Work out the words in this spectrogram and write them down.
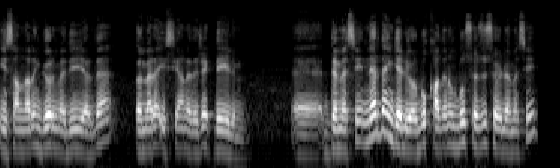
insanların görmediği yerde Ömer'e isyan edecek değilim e, demesi. Nereden geliyor bu kadının bu sözü söylemesi?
